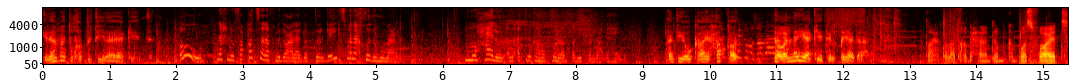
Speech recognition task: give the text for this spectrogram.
إلى ما تخططين يا كيت؟ أوه نحن فقط سنقبض على دكتور جيتس ونأخذه معنا. محال أن أتركه حرا طليقا بعد هذا. أنت هوكاي حقا. تولي يا كيت القيادة. طيب طبعا أعتقد إحنا عندنا ممكن boss fight.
